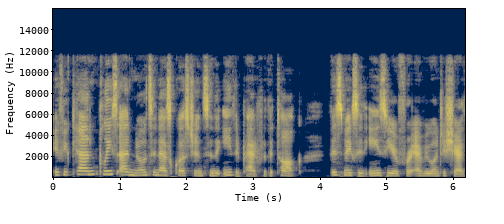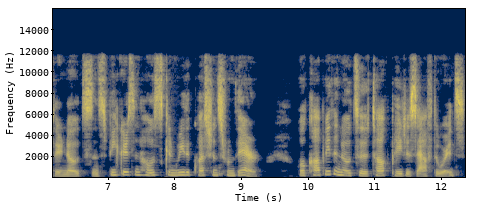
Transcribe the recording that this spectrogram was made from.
If you can, please add notes and ask questions in the etherpad for the talk. This makes it easier for everyone to share their notes, and speakers and hosts can read the questions from there. We'll copy the notes to the talk pages afterwards.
